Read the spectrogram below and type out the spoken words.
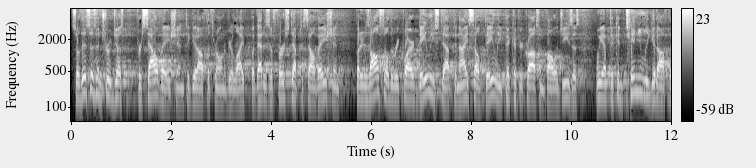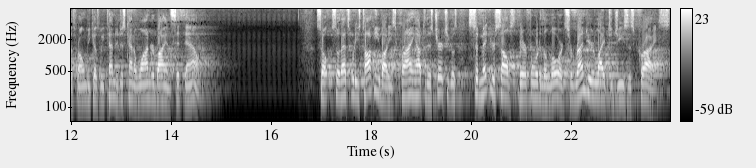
So this isn't true just for salvation to get off the throne of your life, but that is the first step to salvation. But it is also the required daily step deny self daily, pick up your cross and follow Jesus. We have to continually get off the throne because we tend to just kind of wander by and sit down. So, so that's what he's talking about. He's crying out to this church. He goes, Submit yourselves, therefore, to the Lord. Surrender your life to Jesus Christ.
